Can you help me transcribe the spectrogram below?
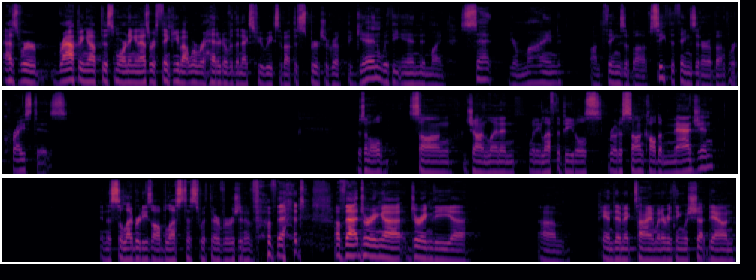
as we're wrapping up this morning and as we're thinking about where we're headed over the next few weeks about the spiritual growth, begin with the end in mind. Set your mind on things above. Seek the things that are above, where Christ is. There's an old song, John Lennon, when he left the Beatles, wrote a song called Imagine. And the celebrities all blessed us with their version of, of, that, of that during, uh, during the uh, um, pandemic time when everything was shut down.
